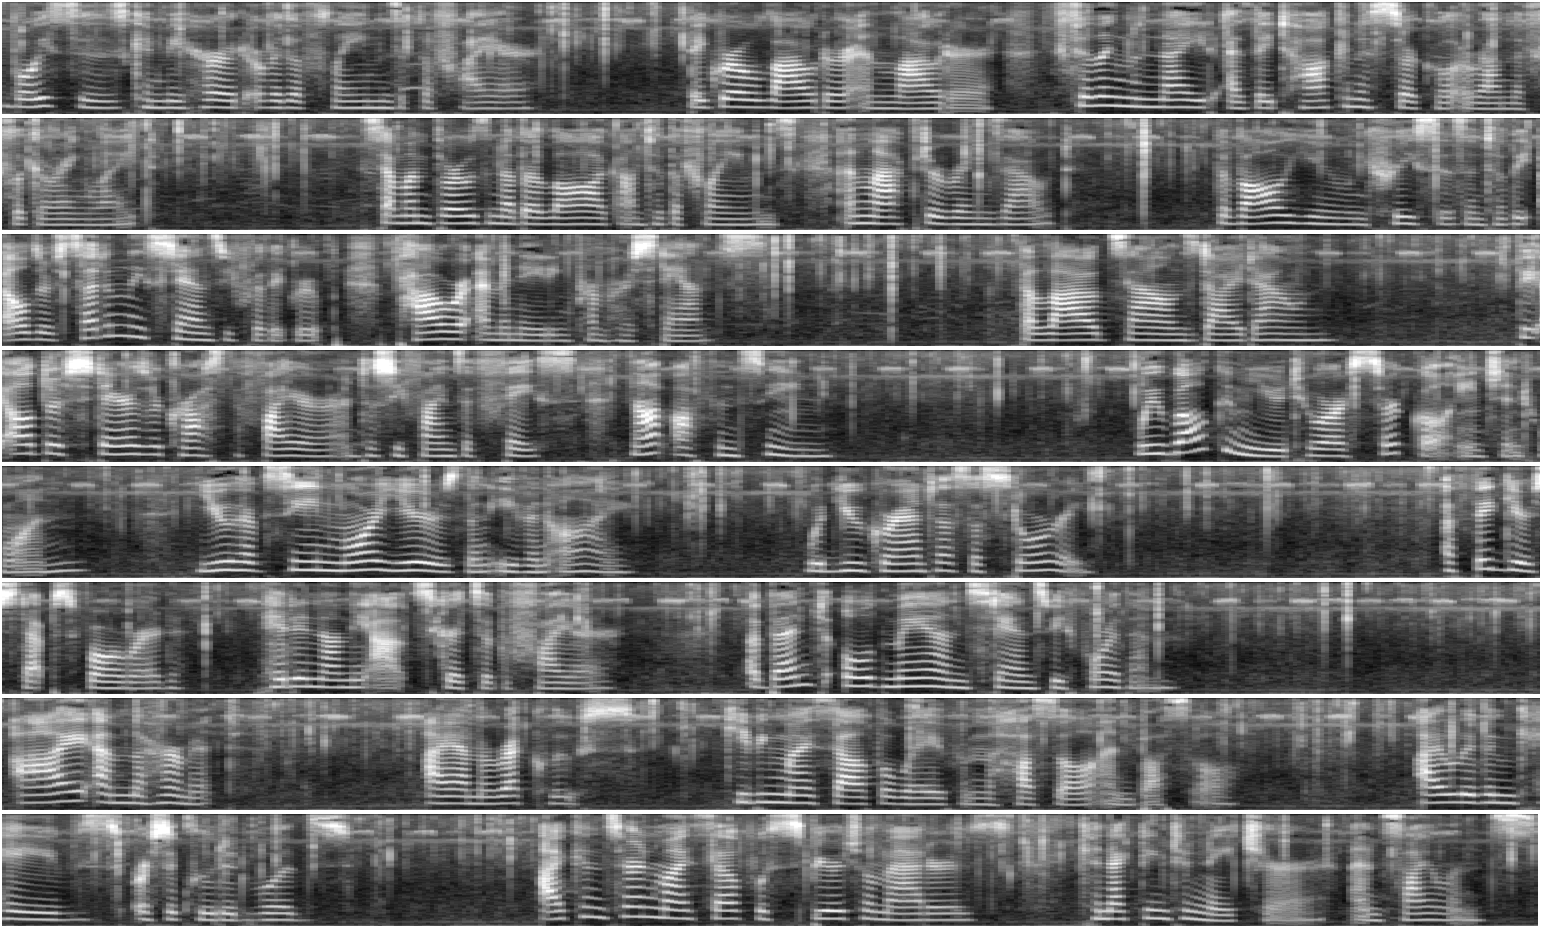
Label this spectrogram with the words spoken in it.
Voices can be heard over the flames of the fire. They grow louder and louder, filling the night as they talk in a circle around the flickering light. Someone throws another log onto the flames, and laughter rings out. The volume increases until the elder suddenly stands before the group, power emanating from her stance. The loud sounds die down. The elder stares across the fire until she finds a face not often seen. We welcome you to our circle, Ancient One. You have seen more years than even I. Would you grant us a story? A figure steps forward, hidden on the outskirts of the fire. A bent old man stands before them. I am the hermit. I am a recluse, keeping myself away from the hustle and bustle. I live in caves or secluded woods. I concern myself with spiritual matters, connecting to nature and silence.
